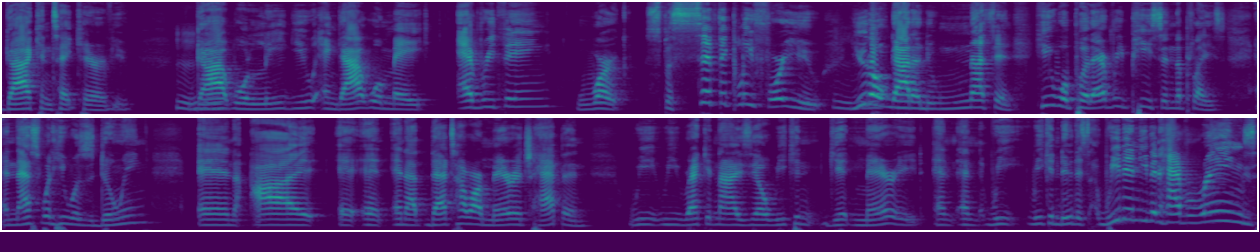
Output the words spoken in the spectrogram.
God can take care of you. Mm-hmm. God will lead you and God will make everything work specifically for you. Mm-hmm. You don't got to do nothing. He will put every piece into place. And that's what he was doing. And I and and I, that's how our marriage happened we we recognize yo we can get married and and we we can do this we didn't even have rings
